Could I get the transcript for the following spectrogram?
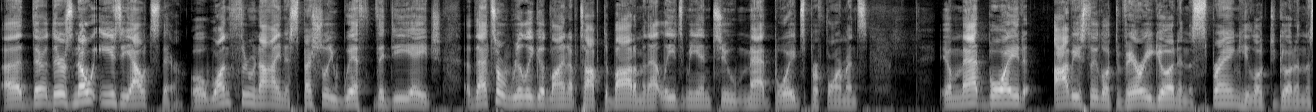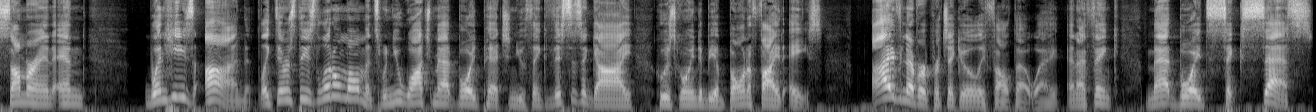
uh, there, there's no easy outs there. Well, one through nine, especially with the DH, that's a really good lineup top to bottom. And that leads me into Matt Boyd's performance. You know, Matt Boyd obviously looked very good in the spring. He looked good in the summer, and and when he's on, like there's these little moments when you watch Matt Boyd pitch and you think this is a guy who's going to be a bona fide ace. I've never particularly felt that way, and I think Matt Boyd's success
